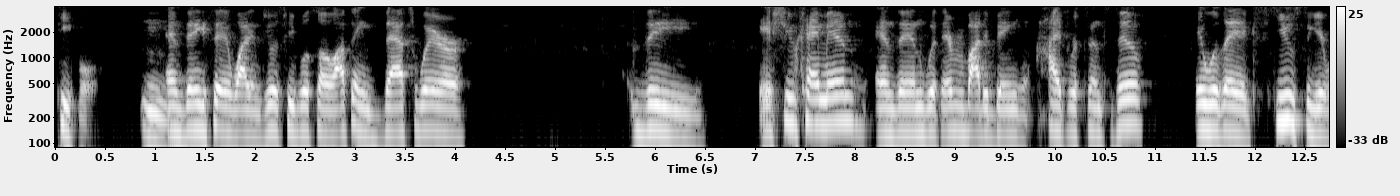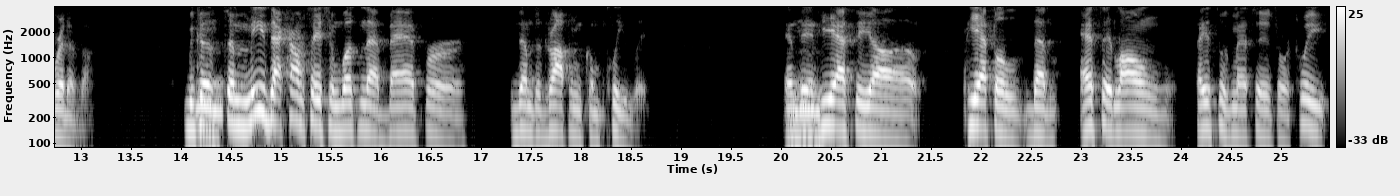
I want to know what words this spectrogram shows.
people. Mm, And then he said white and Jewish people. So I think that's where the issue came in. And then with everybody being hypersensitive, it was a excuse to get rid of them. Because to me, that conversation wasn't that bad for them to drop him completely. And then he had the uh he had the that essay long Facebook message or tweet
